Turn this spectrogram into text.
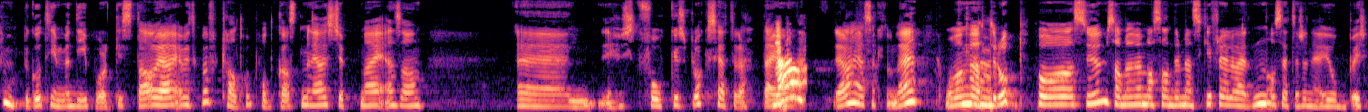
kjempegod time med deep work i stad. Og jeg, jeg, vet ikke om jeg fortalte på podkasten, men jeg har kjøpt meg en sånn uh, Focus Blocks heter det. det ja. Ja, jeg snakket om det. Hvor man møter opp på Zoom sammen med masse andre mennesker fra hele verden og setter seg ned og jobber.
